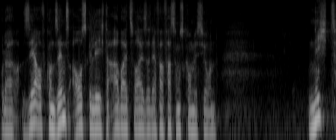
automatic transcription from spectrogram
oder sehr auf Konsens ausgelegte Arbeitsweise der Verfassungskommission nicht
